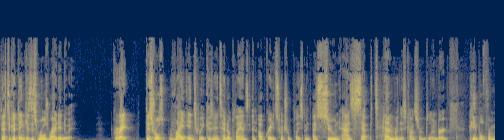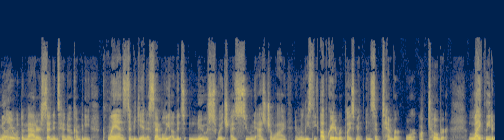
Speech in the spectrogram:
That's a good thing because this rolls right into it. Great. This rolls right into it because Nintendo plans an upgraded Switch replacement as soon as September. This comes from Bloomberg. People familiar with the matter said Nintendo company plans to begin assembly of its new Switch as soon as July and release the upgraded replacement in September or October, likely to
